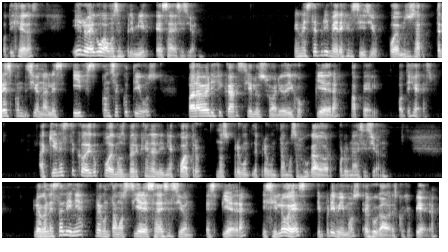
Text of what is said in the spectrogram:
o tijeras y luego vamos a imprimir esa decisión. En este primer ejercicio podemos usar tres condicionales ifs consecutivos para verificar si el usuario dijo piedra, papel o tijeras. Aquí en este código podemos ver que en la línea 4 nos le preguntamos al jugador por una decisión. Luego en esta línea preguntamos si esa decisión es piedra y si lo es, imprimimos el jugador escogió piedra.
